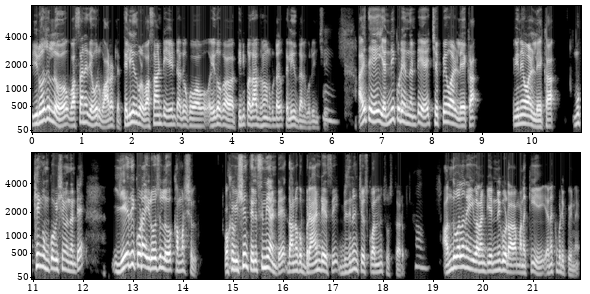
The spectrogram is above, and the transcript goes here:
ఈ రోజుల్లో వస అనేది ఎవరు వాడట్లేదు. తెలియదు కూడా. వస అంటే ఏంటి? అది ఒక ఏదో ఒక తిని పదార్థం అనుకుంటారు. తెలియదు దాని గురించి. అయితే ఇవన్నీ కూడా ఏంటంటే చెప్పేవాళ్ళు లేక వినేవాళ్ళు లేక ముఖ్యంగా ఇంకో విషయం ఏంటంటే ఏది కూడా ఈ రోజుల్లో కమర్షియల్ ఒక. విషయం తెలిసింది అంటే దాని ఒక బ్రాండ్ వేసి బిజినెస్ చేసుకోవాలని చూస్తారు. అవును. అందువలన ఇలాంటివన్నీ కూడా మనకి వెనకబడిపోయినాయి.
